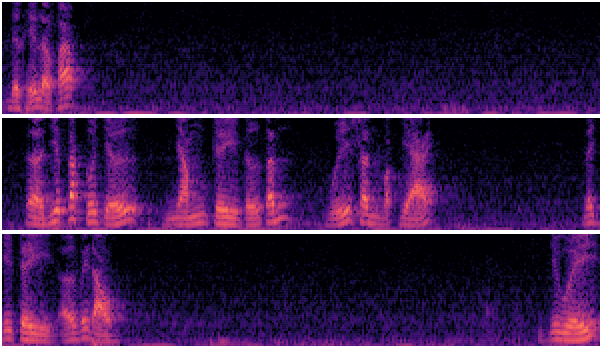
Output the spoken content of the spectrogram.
được hiểu là pháp. Là viết tắt của chữ nhậm trì tự tính quỷ sanh vật giải. Lấy chữ trì ở với đầu. Chữ quỷ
